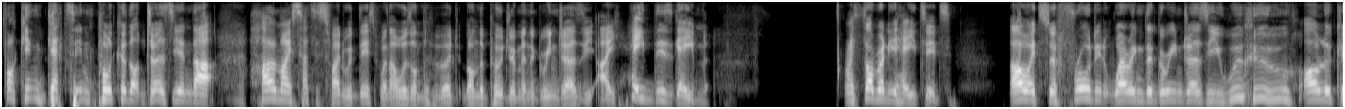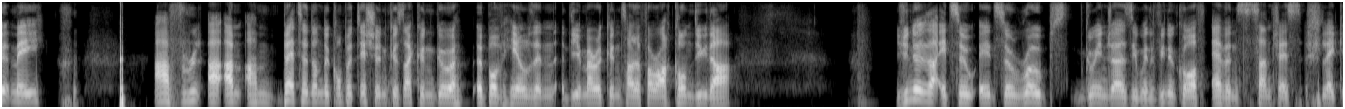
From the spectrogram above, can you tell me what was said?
Fucking get in polka dot jersey and that. How am I satisfied with this when I was on the on the podium in the green jersey? I hate this game. I thoroughly hate it. Oh, it's a fraud wearing the green jersey. Woohoo! Oh, look at me. I've I'm I'm better than the competition because I can go above hills and the American Tyler can't do that. You know that it's a it's a ropes green jersey with Vinokurov, Evans, Sanchez, Schleck,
